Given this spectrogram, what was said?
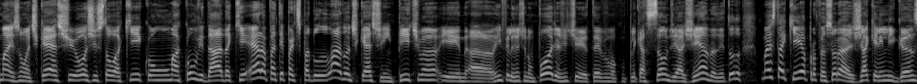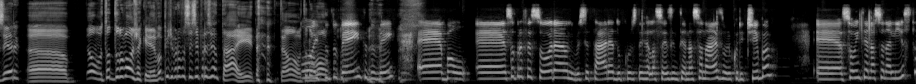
mais um Anticast, hoje estou aqui com uma convidada que era para ter participado lá do Anticast de impeachment e uh, infelizmente não pôde, a gente teve uma complicação de agendas e tudo, mas está aqui a professora Jaqueline Ganzer. Uh, então, tudo, tudo, bom, Jaqueline? Eu vou pedir para você se apresentar aí. Então, tudo Oi, bom? tudo bem, tudo bem. É, bom, é, sou professora universitária do curso de Relações Internacionais no Curitiba. É, sou internacionalista,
